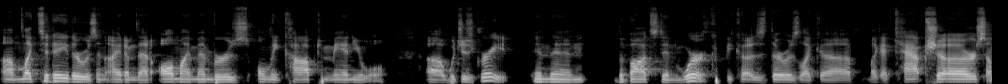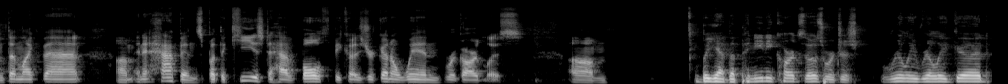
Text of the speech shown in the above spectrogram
um, like today there was an item that all my members only copped manual uh, which is great. And then the bots didn't work because there was like a like a captcha or something like that um, and it happens. But the key is to have both because you're going to win regardless. Um, but yeah the panini cards those were just really really good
